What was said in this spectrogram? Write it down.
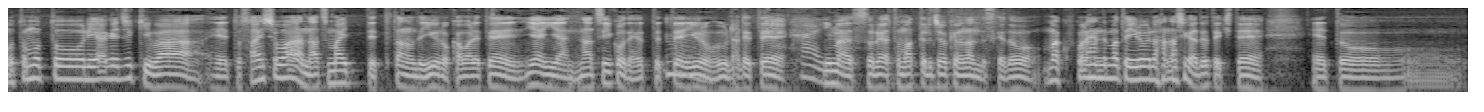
もともと利上げ時期は、えっ、ー、と、最初は夏前って言ってたのでユーロ買われて、いやいや、夏以降だよって言って、ユーロ売られて、うんはい、今それは止まってる状況なんですけど、まあ、ここら辺でまたいろいろ話が出てきて、えっ、と、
